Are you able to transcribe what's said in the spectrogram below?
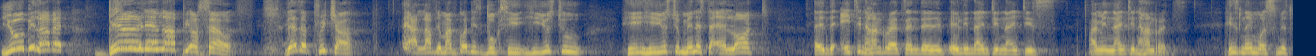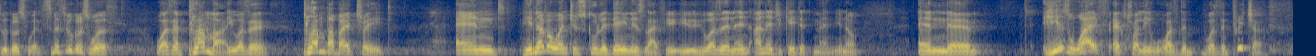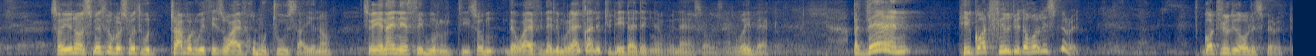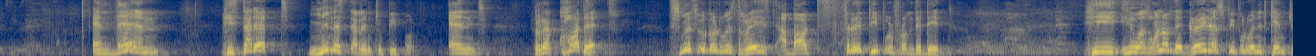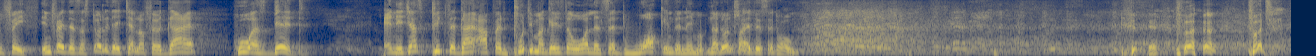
You, beloved, building up yourself. There's a preacher, I love him. I've got his books. He, he used to he, he used to minister a lot in the 1800s and the early 1990s. I mean 1900s. His name was Smith Wigglesworth. Smith Wigglesworth was a plumber. He was a plumber by trade. And he never went to school a day in his life. He, he, he was an uneducated man, you know. And um, his wife actually was the, was the preacher. So, you know, Smith Wigglesworth would travel with his wife, Humutusa, you know. So, yena inesi muruti. So, the wife, Nelly Muruti. I call it today, died so way back. But then he got filled with the Holy Spirit. Got filled with the Holy Spirit. And then he started ministering to people and recorded. Smith Wigglesworth raised about three people from the dead. He, he was one of the greatest people when it came to faith. In fact, there's a story they tell of a guy who was dead. And he just picked the guy up and put him against the wall and said, Walk in the name of. Now, don't try this at home. put,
